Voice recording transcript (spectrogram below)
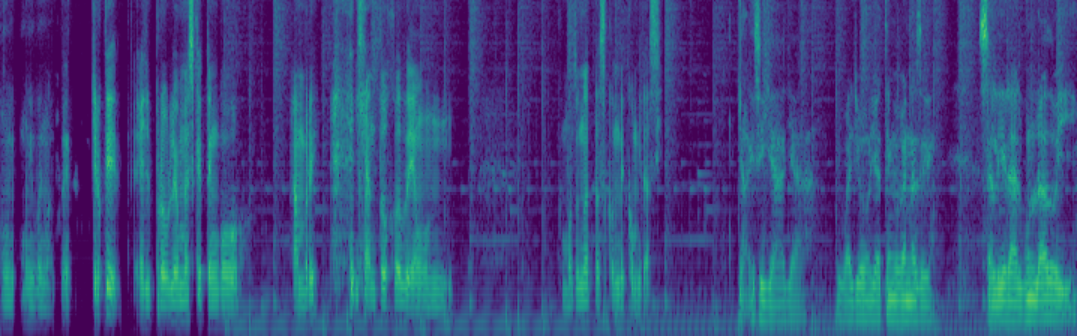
muy, muy bueno. Eh, creo que el problema es que tengo hambre y antojo de un. como de un atascón de comida así. Ya, y sí, ya, ya. Igual yo ya tengo ganas de salir a algún lado y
